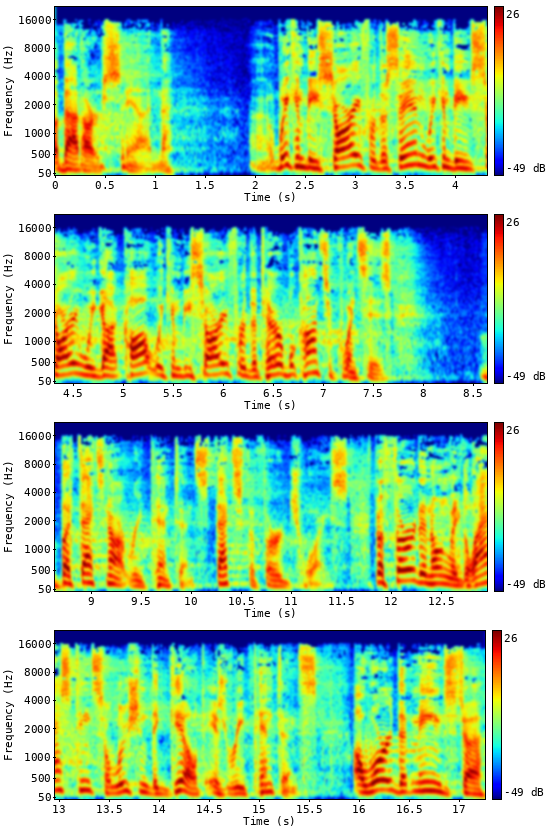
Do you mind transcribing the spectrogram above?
about our sin. Uh, we can be sorry for the sin. We can be sorry we got caught. We can be sorry for the terrible consequences. But that's not repentance. That's the third choice. The third and only lasting solution to guilt is repentance, a word that means to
